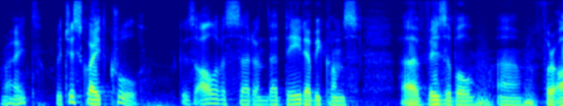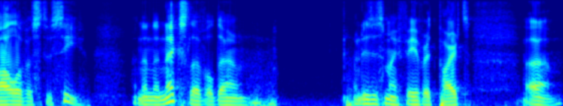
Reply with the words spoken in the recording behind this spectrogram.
right? Which is quite cool, because all of a sudden that data becomes uh, visible um, for all of us to see. And then the next level down, and this is my favorite part, um,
